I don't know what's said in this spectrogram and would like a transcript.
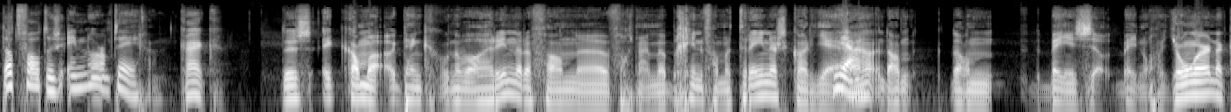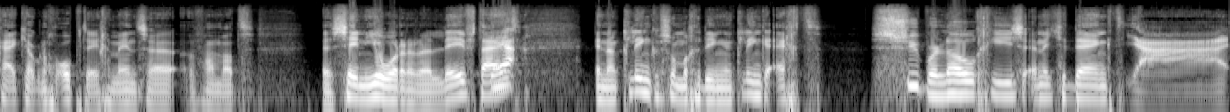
Dat valt dus enorm tegen. Kijk, dus ik kan me denk ik ook nog wel herinneren van, eh, volgens mij, mijn begin van mijn trainerscarrière. Ja. Dan, dan ben, je, zelf- ben je nog wat jonger, dan kijk je ook nog op tegen mensen van wat eh, seniorere leeftijd. Ja. En dan klinken sommige dingen klinken echt super logisch. En dat je denkt, ja,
